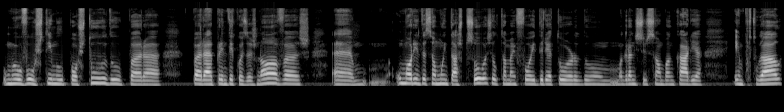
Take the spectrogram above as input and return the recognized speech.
O meu avô, o estímulo para o estudo, para, para aprender coisas novas, uh, uma orientação muito às pessoas. Ele também foi diretor de uma grande instituição bancária em Portugal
